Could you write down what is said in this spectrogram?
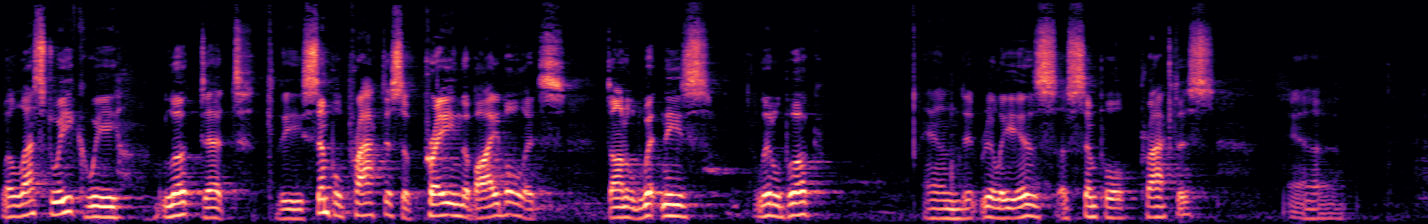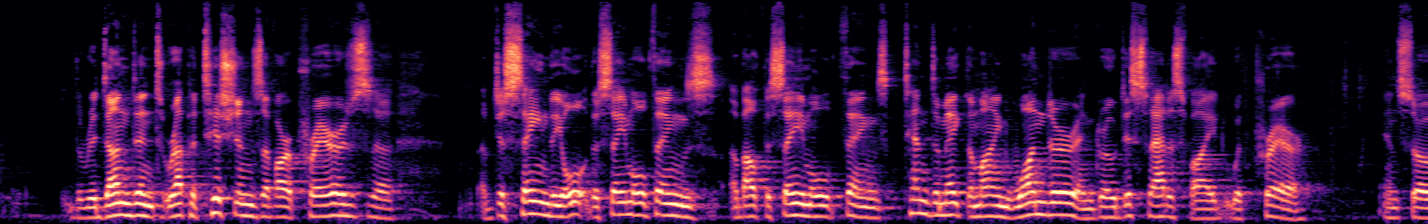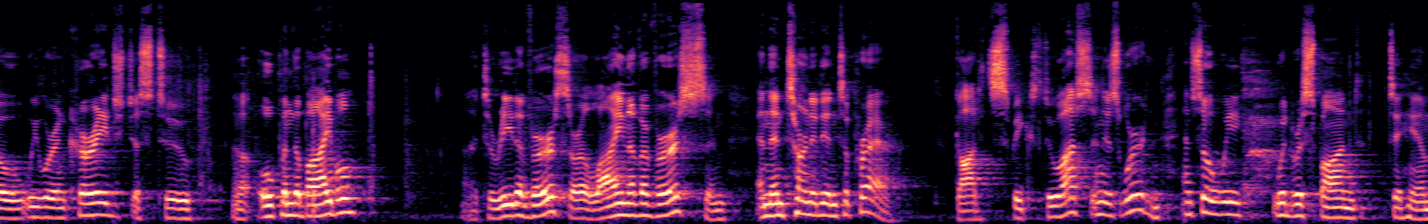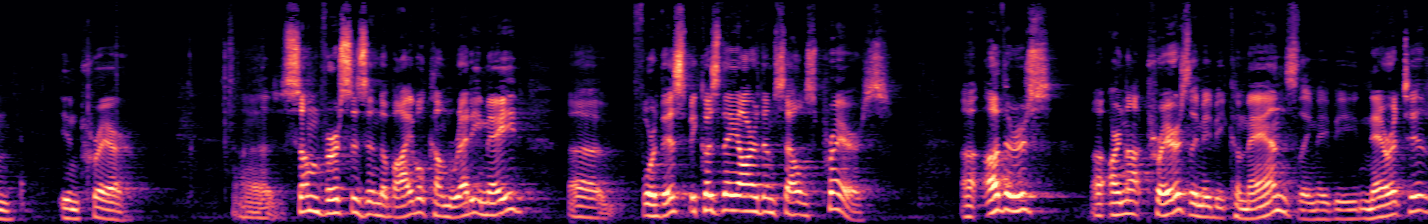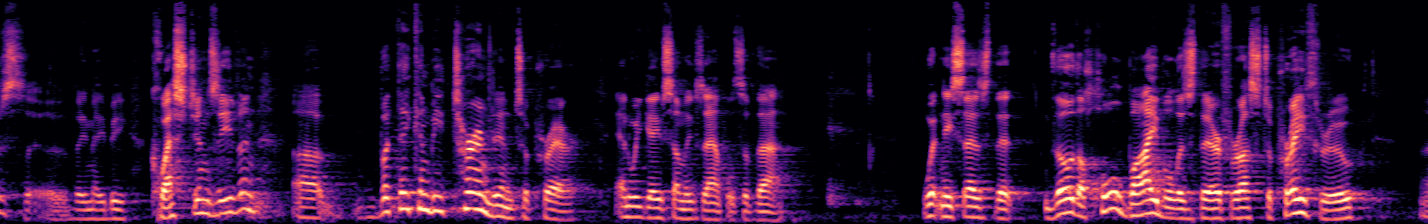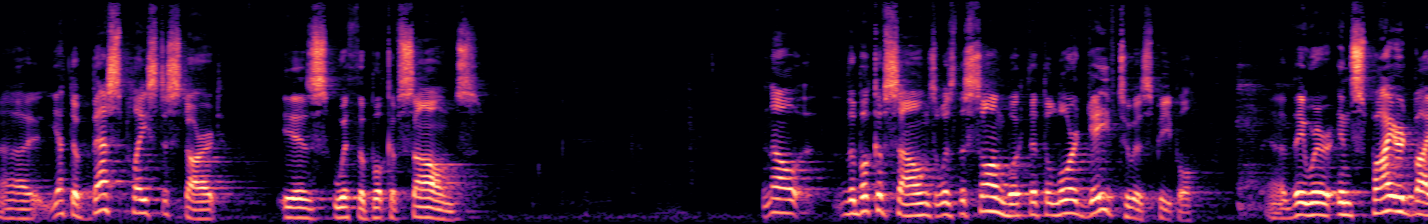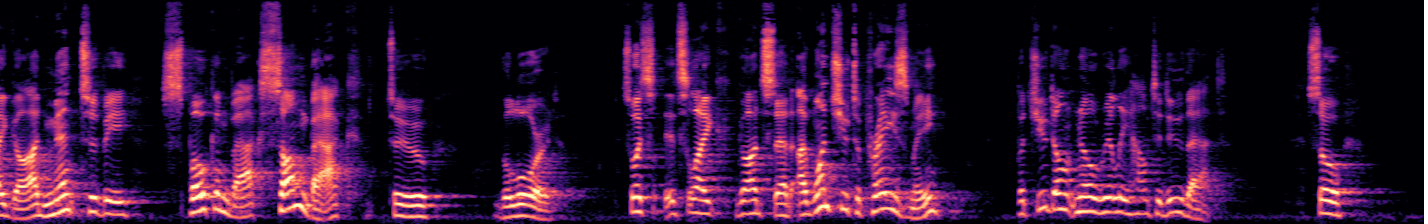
Well, last week we looked at the simple practice of praying the Bible. It's Donald Whitney's little book, and it really is a simple practice. Uh, the redundant repetitions of our prayers, uh, of just saying the, old, the same old things about the same old things, tend to make the mind wonder and grow dissatisfied with prayer. And so we were encouraged just to uh, open the Bible, uh, to read a verse or a line of a verse, and, and then turn it into prayer. God speaks to us in His Word, and, and so we would respond to Him in prayer. Uh, some verses in the Bible come ready made uh, for this because they are themselves prayers. Uh, others uh, are not prayers. They may be commands, they may be narratives, uh, they may be questions, even, uh, but they can be turned into prayer. And we gave some examples of that. Whitney says that though the whole Bible is there for us to pray through, uh, yet the best place to start is with the book of Psalms. Now, the book of Psalms was the songbook that the Lord gave to his people. Uh, they were inspired by God, meant to be spoken back, sung back to the Lord. So it's, it's like God said, I want you to praise me, but you don't know really how to do that. So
